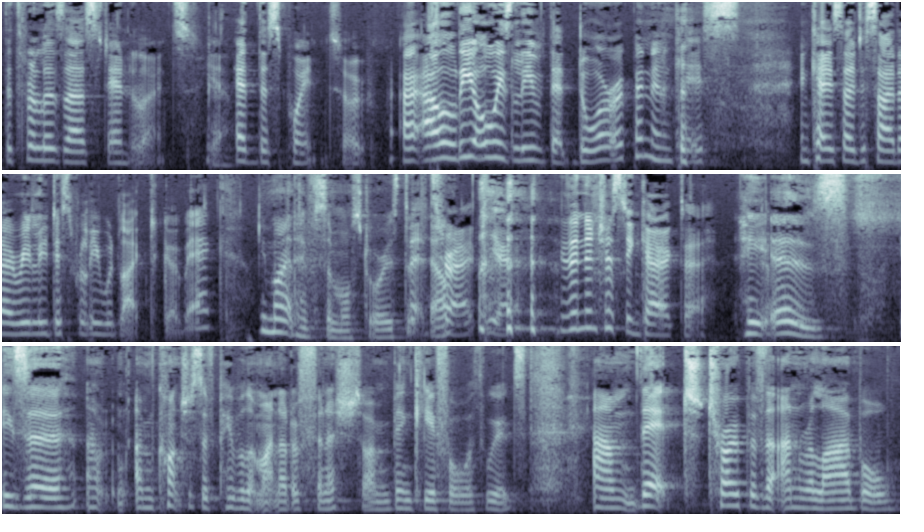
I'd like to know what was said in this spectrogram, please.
the thrillers are standalones Yeah. at this point. So I, I'll le- always leave that door open in case, in case I decide I really desperately would like to go back. You might have some more stories to That's tell. That's right. Yeah, he's an interesting character. He is. He's a. I'm conscious of people that might not have finished, so I'm being careful with words. Um, that trope of the unreliable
